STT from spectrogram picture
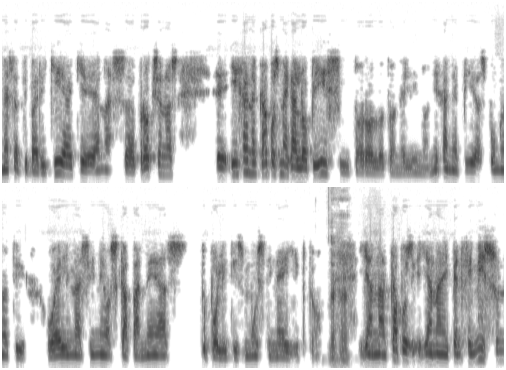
μέσα από την παροικία και ένας ε, πρόξενος ε, είχαν κάπως μεγαλοποιήσει το ρόλο των Ελλήνων. Είχαν πει ας πούμε ότι ο Έλληνας είναι ο σκαπανέας του πολιτισμού στην αιγυπτο για, να, κάπως, για να υπενθυμίσουν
